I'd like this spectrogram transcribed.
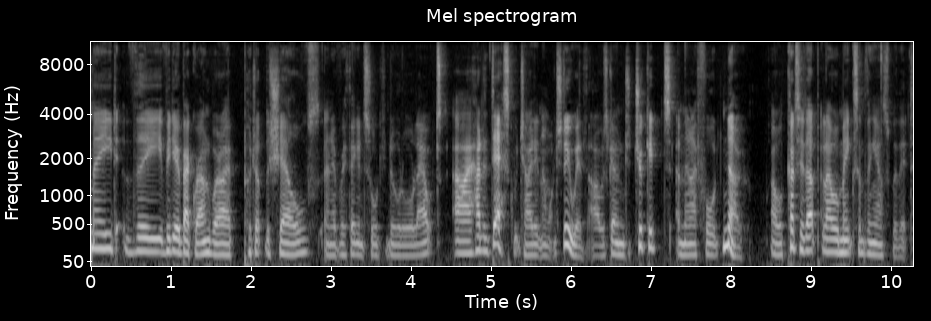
made the video background where I put up the shelves and everything and sorted it all out, I had a desk which I didn't know what to do with. I was going to chuck it and then I thought, no, I will cut it up and I will make something else with it.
